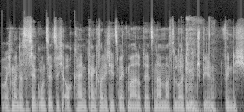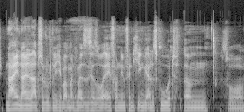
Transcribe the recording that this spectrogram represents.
aber ich meine, das ist ja grundsätzlich auch kein, kein Qualitätsmerkmal, ob da jetzt namhafte Leute mitspielen, finde ich. Nein, nein, absolut nicht. Aber manchmal ist es ja so, ey, von dem finde ich irgendwie alles gut. Ähm, so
